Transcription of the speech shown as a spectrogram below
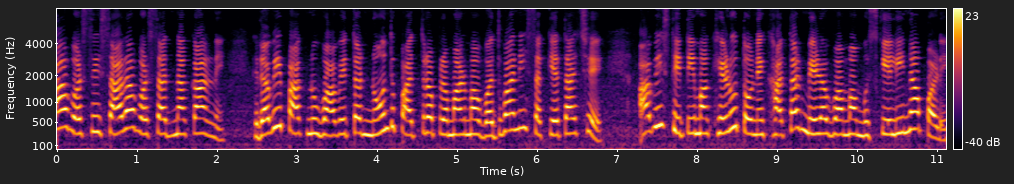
આ વર્ષે સારા વરસાદના કારણે રવિ પાકનું વાવેતર નોંધપાત્ર પ્રમાણમાં વધવાની શક્યતા છે. આવી સ્થિતિમાં ખેડૂતોને ખાતર મેળવવામાં મુશ્કેલી ન પડે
